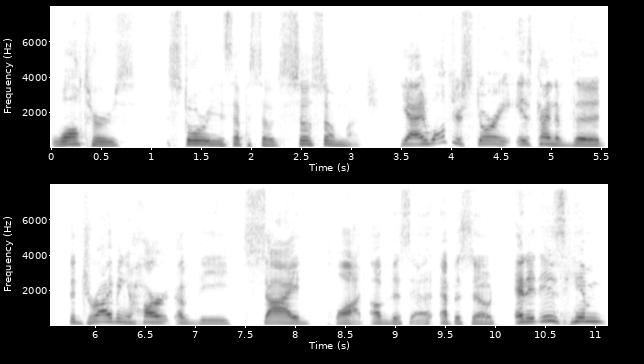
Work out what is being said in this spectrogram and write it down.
Walter's story in this episode so, so much. Yeah, and Walter's story is kind of the the driving heart of the side plot of this episode. And it is him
